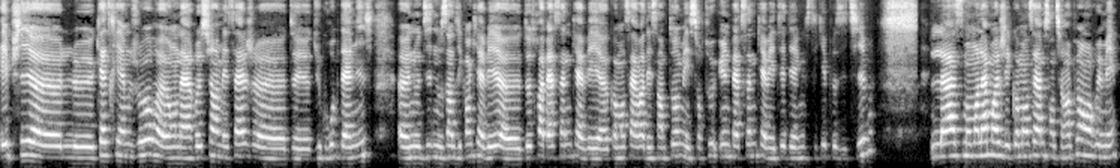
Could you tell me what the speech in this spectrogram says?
Et puis le quatrième jour, on a reçu un message de, du groupe d'amis nous, indiquant qu'il y avait deux trois personnes qui avaient commencé à avoir des symptômes et surtout une personne qui avait été diagnostiquée positive. Là, à ce moment-là, moi, j'ai commencé à me sentir un peu enrhumée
